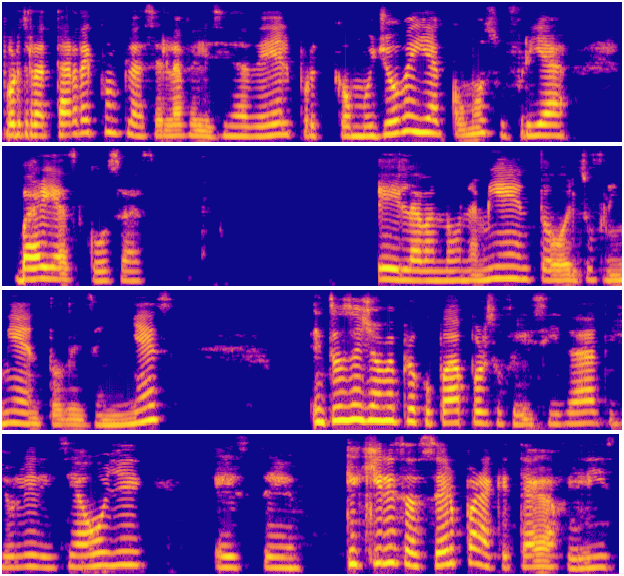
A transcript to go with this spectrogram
por tratar de complacer la felicidad de él, porque como yo veía cómo sufría varias cosas, el abandonamiento, el sufrimiento desde niñez, entonces yo me preocupaba por su felicidad y yo le decía, oye, este, ¿qué quieres hacer para que te haga feliz?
